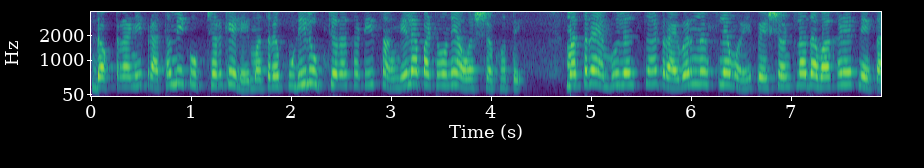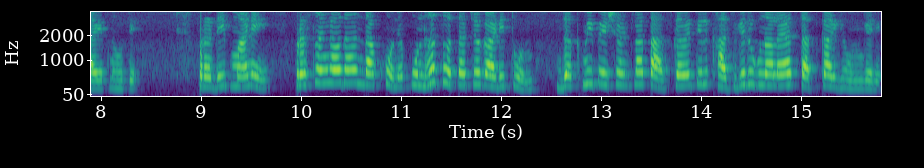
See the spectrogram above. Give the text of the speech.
डॉक्टरांनी प्राथमिक उपचार केले मात्र पुढील उपचारासाठी सांगलीला पाठवणे आवश्यक होते. मात्र अँब्युलन्सला ड्रायव्हर नसल्यामुळे पेशंटला दवाखान्यात नेता येत नव्हते. प्रदीप माने प्रसंगावधान दाखवून पुन्हा स्वतःच्या गाडीतून जखमी पेशंटला तासगाव येथील खाजगी रुग्णालयात तत्काळ घेऊन गेले.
